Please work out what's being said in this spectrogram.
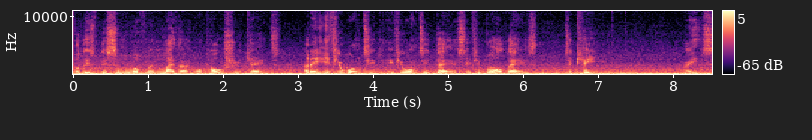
but there's there's some lovely leather upholstery kits. And if you wanted if you wanted this, if you bought this to keep, it's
